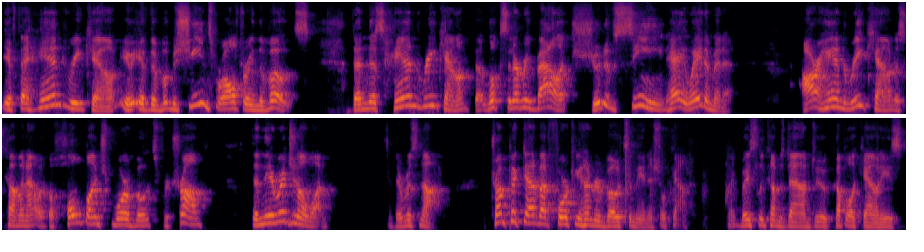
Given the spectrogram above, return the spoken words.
If the hand recount, if the machines were altering the votes, then this hand recount that looks at every ballot should have seen hey, wait a minute. Our hand recount is coming out with a whole bunch more votes for Trump than the original one. There was not. Trump picked out about 1,400 votes in the initial count. It basically comes down to a couple of counties.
